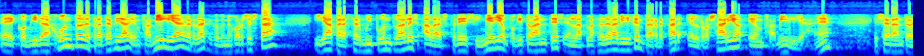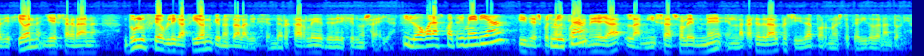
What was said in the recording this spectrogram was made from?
eh, comida junto, de fraternidad, en familia, ¿verdad? Que cuando mejor se está. Y ya para estar muy puntuales, a las tres y media, un poquito antes, en la Plaza de la Virgen para rezar el rosario en familia. ¿eh? Esa gran tradición y esa gran dulce obligación que nos da la Virgen, de rezarle, de dirigirnos a ella. Y luego a las cuatro y media. Y después a las cuatro y media ya la misa solemne en la catedral presidida por nuestro querido don Antonio.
